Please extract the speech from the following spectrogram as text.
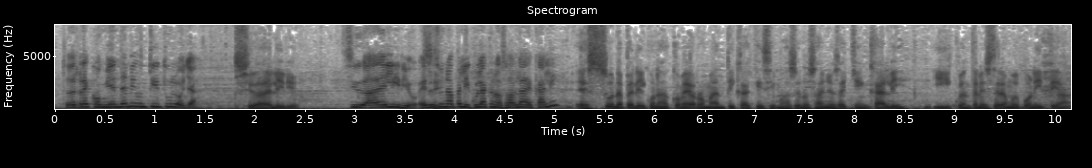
Entonces, recomiéndeme un título ya. Ciudad de Lirio. Ciudad de Lirio. ¿Esa Sí. es una película que nos habla de Cali? Es una película, una comedia romántica que hicimos hace unos años aquí en Cali y cuenta una historia muy bonita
